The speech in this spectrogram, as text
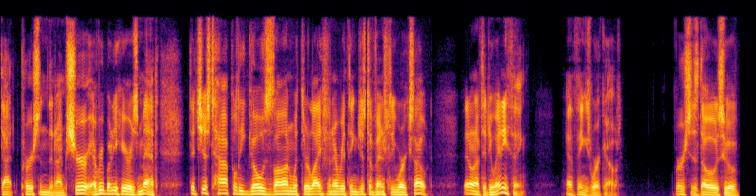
that person that I'm sure everybody here has met that just happily goes on with their life and everything just eventually works out. They don't have to do anything and things work out versus those who have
